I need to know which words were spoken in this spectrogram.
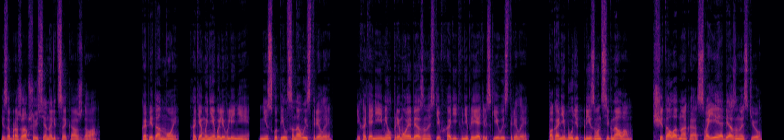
изображавшуюся на лице каждого. Капитан мой, хотя мы не были в линии, не скупился на выстрелы. И хотя не имел прямой обязанности входить в неприятельские выстрелы, пока не будет призван сигналом, считал, однако, своей обязанностью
